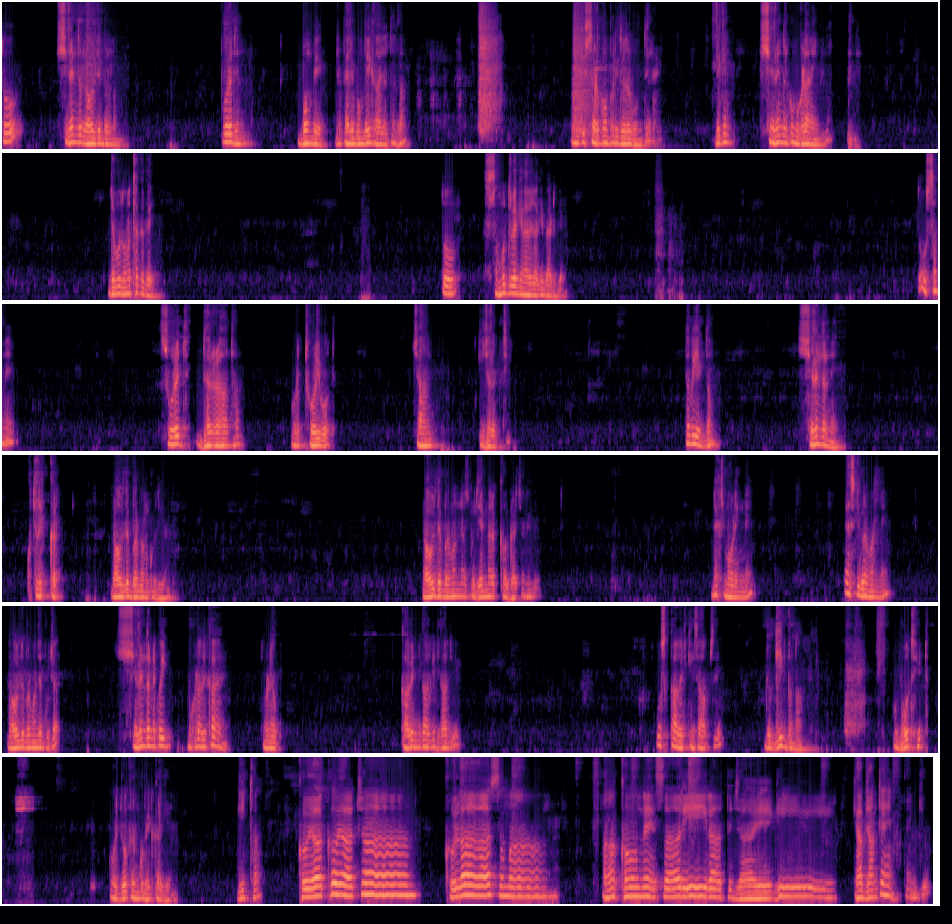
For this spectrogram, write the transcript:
तो शिलेंद्र राहुल देव बर्मन पूरे दिन बॉम्बे, जो पहले बॉम्बे ही कहा जाता था, उनकी सड़कों पर इधर उधर घूमते रहे। लेकिन शैलेंद्र को मुखड़ा नहीं मिला। जब वो दोनों थक गए तो समुद्र के किनारे जाके बैठ गए तो उस समय सूरज ढल रहा था और थोड़ी बहुत चाँद की झलक थी। तभी एकदम शैलेंद्र ने कुछ लिख कर राहुल देव बर्मन को दिया राहुल देव बर्मन ने उसको जेब में रखा और घर चले गए। नेक्स्ट मॉर्निंग में एस डी बर्मन ने राहुल देव बर्मन से पूछा, शैलेंद्र ने कोई मुखड़ा लिखा है? तो उन्होंने कागज़ निकाल के दिखा दिए। उस कागज़ के हिसाब से जो गीत बना, वो बहुत हिट और जो फ़िल्म को हिट कर गया। गीत था, खोया खोया चाँद, खुला आसमान, आँखों में सारी रात जाएगी। क्या आप जानते हैं? Thank you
